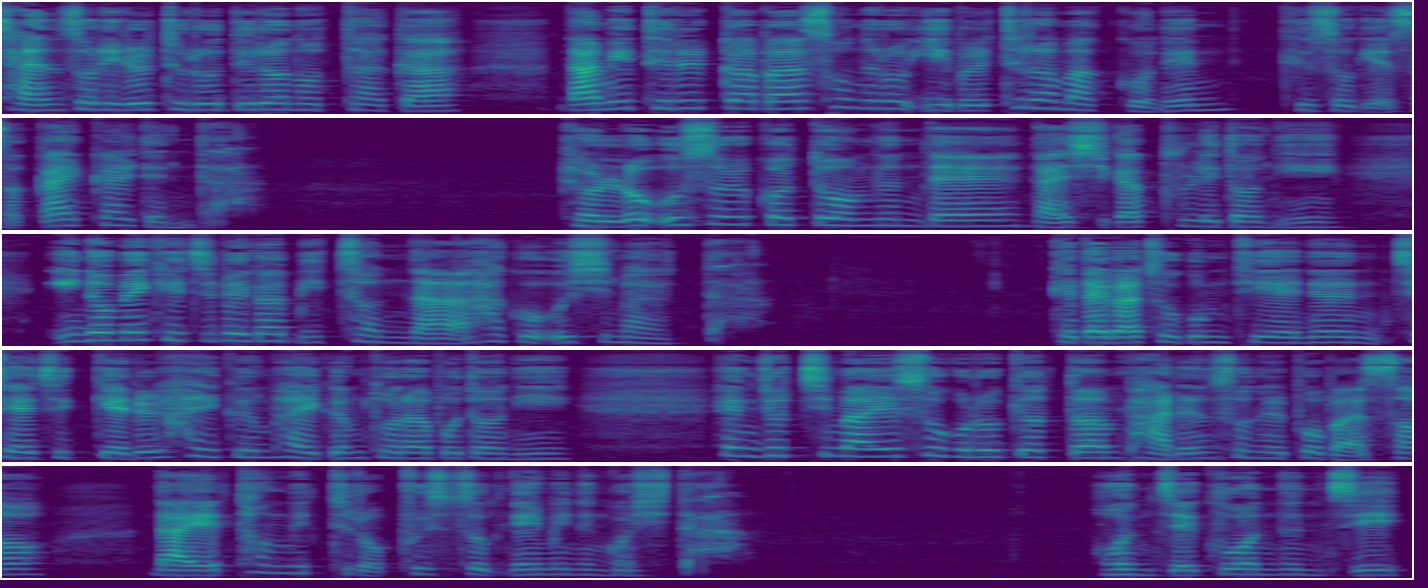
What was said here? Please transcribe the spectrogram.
잔소리를 두루 늘어놓다가 남이 들을까봐 손으로 입을 틀어막고는 그 속에서 깔깔댄다. 별로 웃을 것도 없는데 날씨가 풀리더니 이놈의 계집애가 미쳤나 하고 의심하였다. 게다가 조금 뒤에는 제 집게를 할금할금 돌아보더니 행조치마의 속으로 꼈던 바른 손을 뽑아서 나의 턱 밑으로 불쑥 내미는 것이다. 언제 구웠는지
